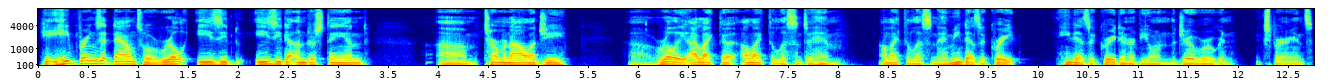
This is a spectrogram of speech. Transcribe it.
he he brings it down to a real easy easy to understand um, terminology. Uh, really, I like to I like to listen to him. I like to listen to him. He does a great he does a great interview on the Joe Rogan experience.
